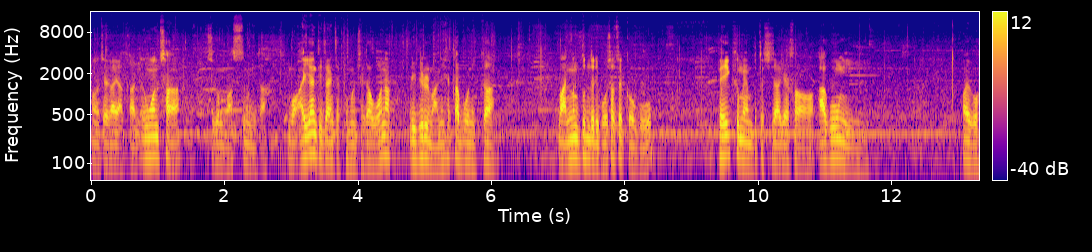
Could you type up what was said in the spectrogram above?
어, 제가 약간 응원차 지금 왔습니다. 뭐 아이언 디자인 제품은 제가 워낙 리뷰를 많이 했다 보니까 많은 분들이 보셨을 거고 베이크맨부터 시작해서 아궁이. 아이고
